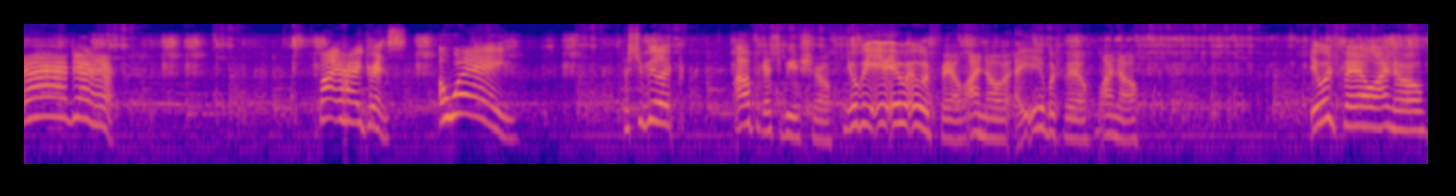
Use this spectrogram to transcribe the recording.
Ah, yeah. Fire hydrants. Away! That should be like... I don't think that should be a show. It would be. It, it, it would fail. I know. It, it would fail. I know. It would fail. I know.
